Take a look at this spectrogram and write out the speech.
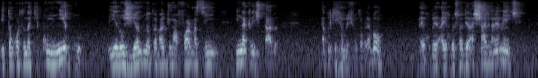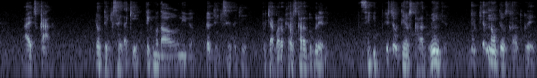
E estão cortando aqui comigo e elogiando meu trabalho de uma forma assim inacreditável. É porque realmente meu trabalho é bom. Aí, come- aí começou a virar chave na minha mente. Aí eu disse, cara, eu tenho que sair daqui. Tem que mudar o nível. Eu tenho que sair daqui. Porque agora eu quero os caras do Grêmio. Sim. Porque se eu tenho os caras do Inter, por que não ter os caras do Grêmio?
